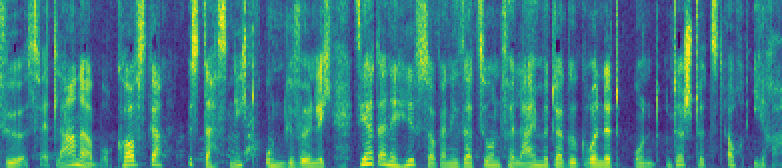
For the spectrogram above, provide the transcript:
Für Svetlana Burkowska ist das nicht ungewöhnlich. Sie hat eine Hilfsorganisation für Leihmütter gegründet und unterstützt auch Ira.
